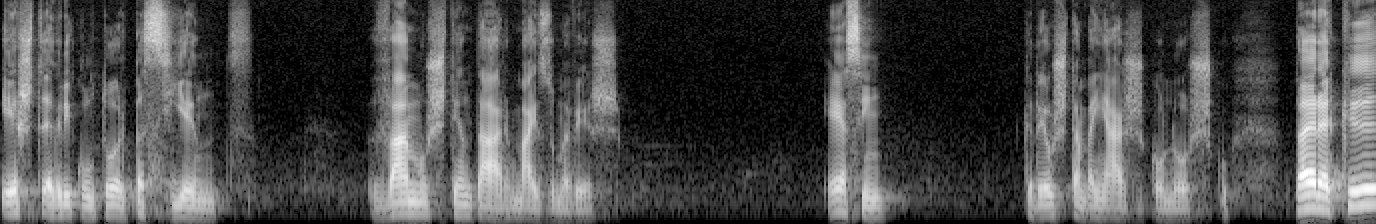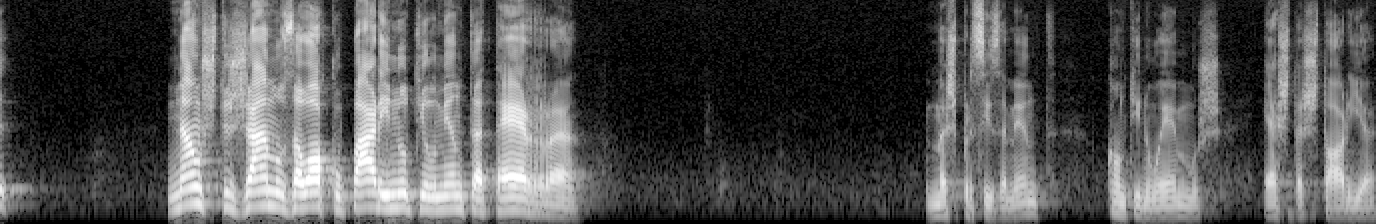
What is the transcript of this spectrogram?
este agricultor paciente. Vamos tentar mais uma vez. É assim que Deus também age conosco, para que não estejamos a ocupar inutilmente a terra, mas precisamente continuemos esta história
